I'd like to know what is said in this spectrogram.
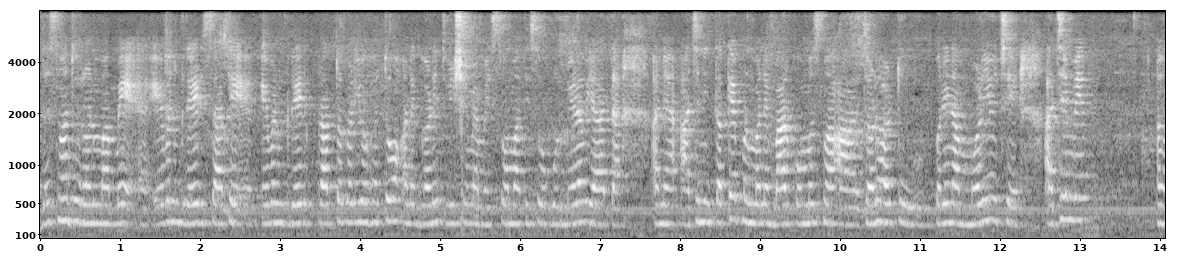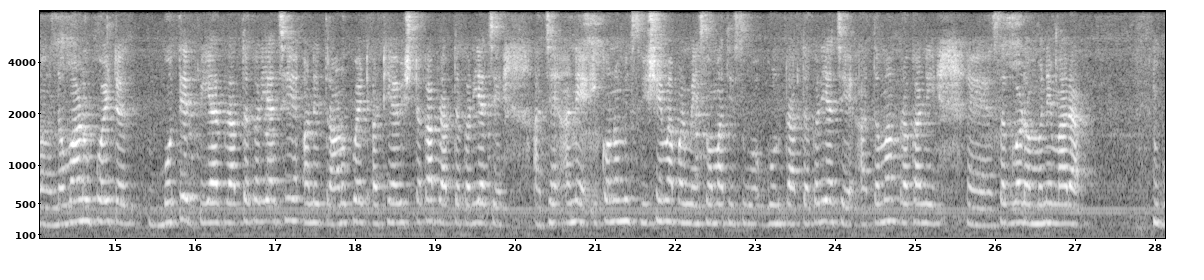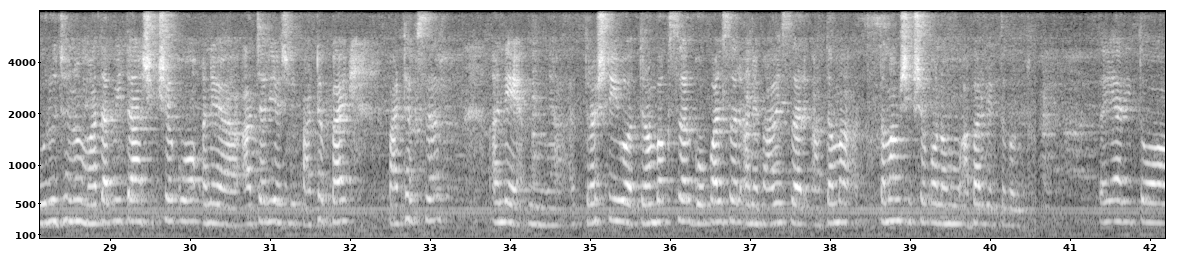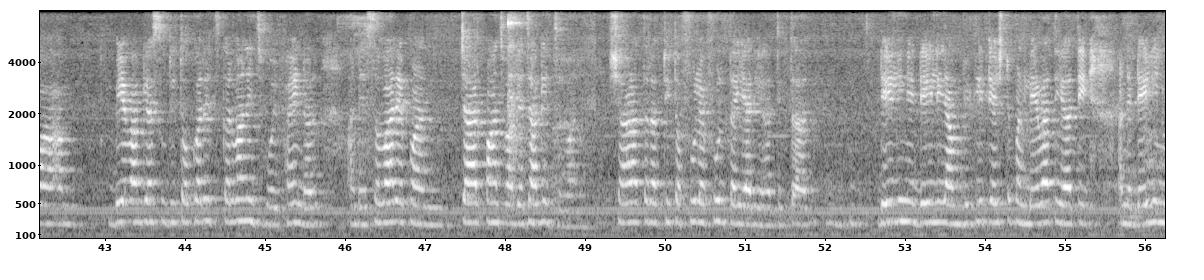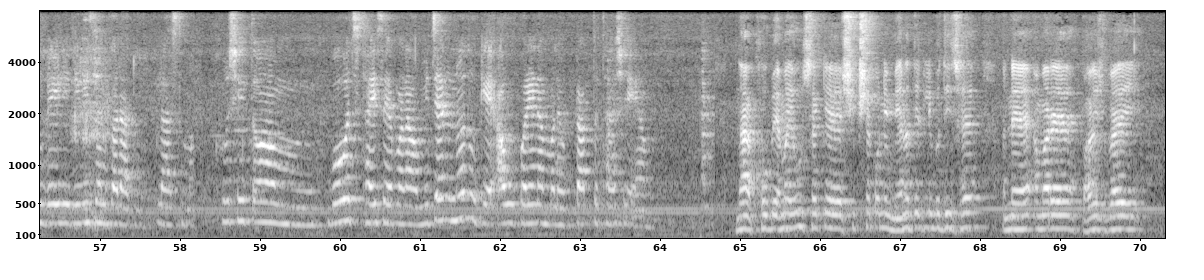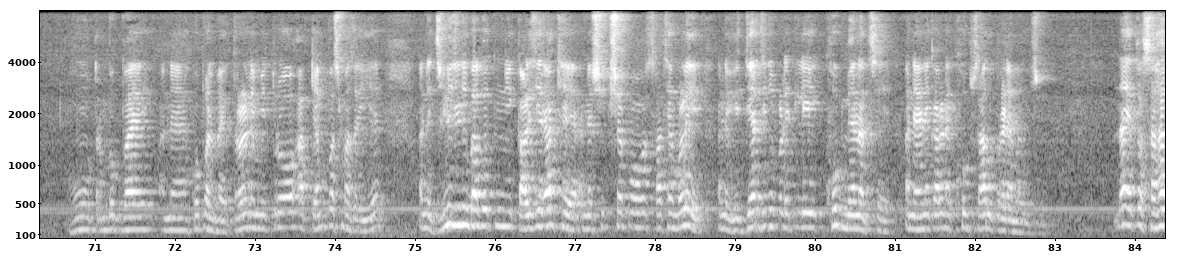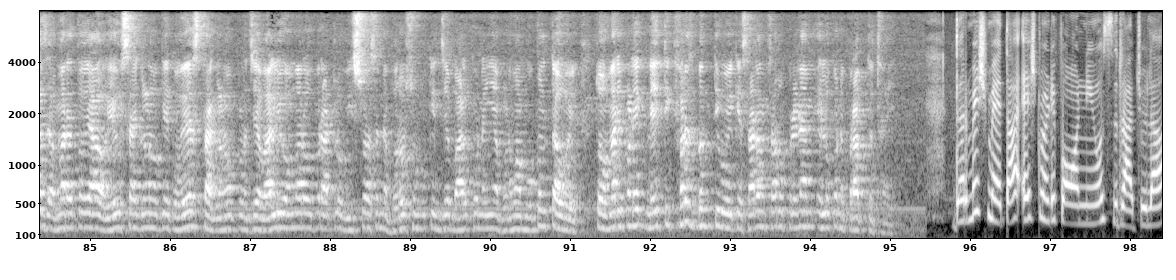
દસમા ધોરણમાં મેં એવન ગ્રેડ સાથે એવન ગ્રેડ પ્રાપ્ત કર્યો હતો અને ગણિત વિષયમાં મેં સોમાંથી સો ગુણ મેળવ્યા હતા. અને આજની તકે પણ મને બાર કોમર્સમાં આ ઝળહળતું પરિણામ મળ્યું છે. આજે મેં નવ્વાણું પોઈન્ટ બોતેર પીઆર પ્રાપ્ત કર્યા છે અને ત્રાણું પોઈન્ટ અઠ્યાવીસ ટકા પ્રાપ્ત કર્યા છે. આજે અને ઇકોનોમિક્સ વિષયમાં પણ મેં સોમાંથી સો ગુણ પ્રાપ્ત કર્યા છે. આ તમામ પ્રકારની સગવડો મને મારા ગુરુજનો માતા પિતા શિક્ષકો અને આચાર્ય શ્રી પાઠકભાઈ, પાઠક સર અને ટ્રસ્ટીઓ ત્રંબક સર, ગોપાલ સર અને ભાવેશ સર, આ તમામ તમામ શિક્ષકોનો હું આભાર વ્યક્ત કરું છું. તૈયારી તો આમ બે વાગ્યા સુધી તો કરી જ, કરવાની જ હોય ફાઇનલ અને સવારે પણ ચાર પાંચ વાગે જાગી જ જવાનું. શાળા તરફથી તો ફૂલે ફૂલ તૈયારી હતી તો ડેઈલી ને ડેઈલી આમ વીકલી ટેસ્ટ પણ લેવાતી હતી અને ડેઈલીનું ડેઈલી રિવિઝન કરાતું ક્લાસમાં ખુશી તો આમ બહુ જ થાય છે, પણ આમ વિચાર્યું નહોતું કે આવું પરિણામ મને પ્રાપ્ત થશે એમ. ના, ખૂબ એમાં એવું છે કે શિક્ષકોની મહેનત એટલી બધી છે અને અમારે ભાવેશભાઈ હું ત્રંબકભાઈ અને ગોપાલભાઈ, ત્રણેય મિત્રો આ કેમ્પસમાં જ રહીએ અને ઝીણી ઝીણી બાબતની કાળજી રાખે અને શિક્ષકો સાથે મળી અને વિદ્યાર્થીની પણ એટલી ખૂબ મહેનત છે અને એને કારણે ખૂબ સારું પરિણામ આવ્યું છે. ના, એ તો સહજ. અમારે તો આ વ્યવસાય ગણો કે વ્યવસ્થા ગણો, પણ જે વાલીઓ અમારા ઉપર આટલો વિશ્વાસ અને ભરોસો મૂકીને જે બાળકોને અહીંયા ભણવા મોકલતા હોય, તો અમારી પણ એક નૈતિક ફરજ બનતી હોય કે સારામાં સારું પરિણામ એ લોકોને પ્રાપ્ત થાય. Dharmesh Mehta S twenty four news Rajula.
